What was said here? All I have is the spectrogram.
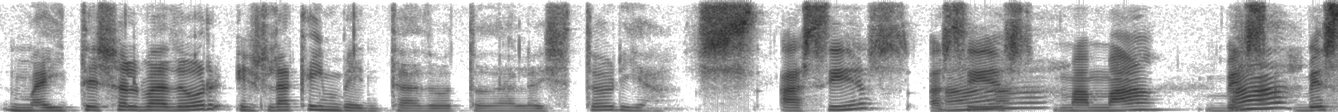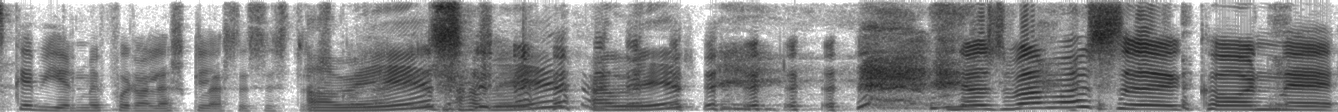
Maite Salvador es la que ha inventado toda la historia. Así es, así es. Ah. Mamá, ¿ves, Ah. ¿ves qué bien me fueron las clases A ver, extraescolares? a ver, a ver. Nos vamos eh, con eh,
